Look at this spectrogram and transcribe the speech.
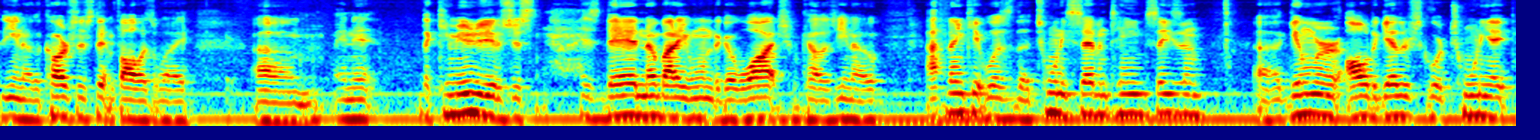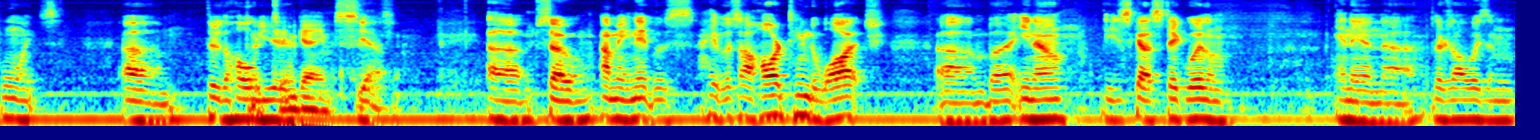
you know the cards just didn't fall his way, um, and it the community was just is dead. Nobody wanted to go watch because you know I think it was the 2017 season. Uh, Gilmer altogether scored 28 points um, through the whole year. ten games. Yeah. Um, so I mean, it was it was a hard team to watch, um, but you know you just gotta stick with them. And then uh, there's always them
